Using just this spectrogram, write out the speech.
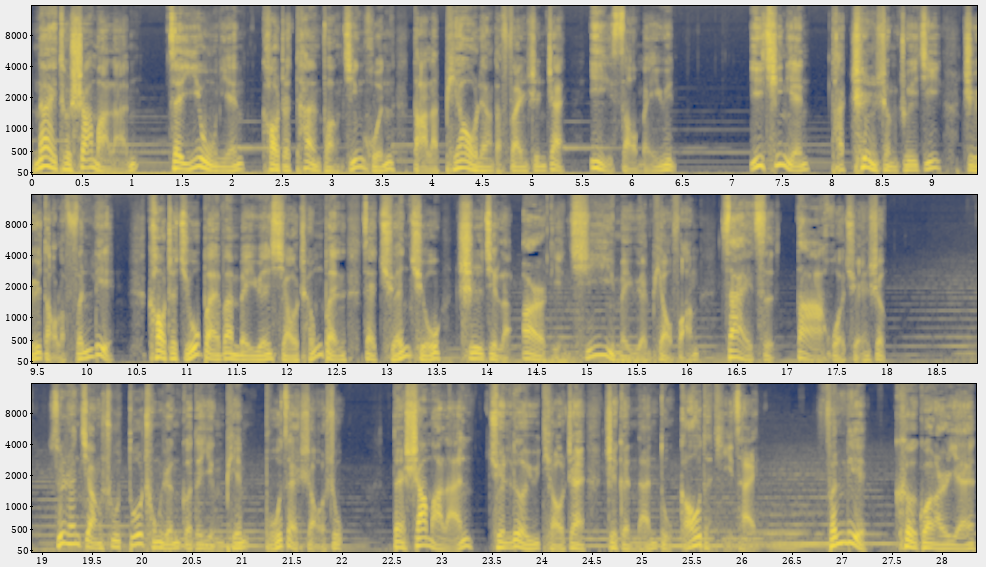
奈特·沙马兰在一五年靠着《探访惊魂》打了漂亮的翻身战，一扫霉运。一七年，他乘胜追击，执导了《分裂》，靠着九百万美元小成本，在全球吃进了二点七亿美元票房，再次大获全胜。虽然讲述多重人格的影片不在少数，但沙马兰却乐于挑战这个难度高的题材，《分裂》。客观而言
